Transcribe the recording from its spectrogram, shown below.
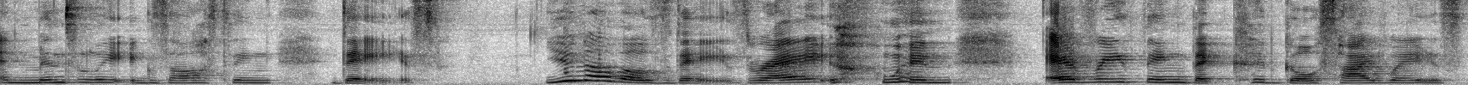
and mentally exhausting days. You know those days, right? when everything that could go sideways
